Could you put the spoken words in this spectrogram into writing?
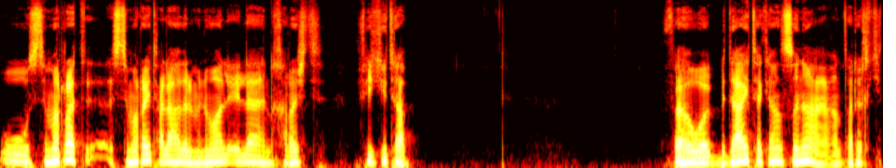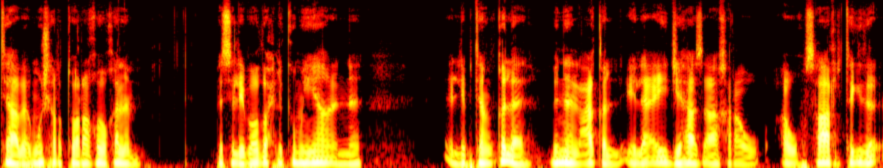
واستمرت استمريت على هذا المنوال إلى أن خرجت في كتاب. فهو بدايته كان صناعة عن طريق كتابة مو شرط ورقة وقلم. بس اللي بوضح لكم إياه أنه اللي بتنقله من العقل إلى أي جهاز آخر أو أو صار تقدر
